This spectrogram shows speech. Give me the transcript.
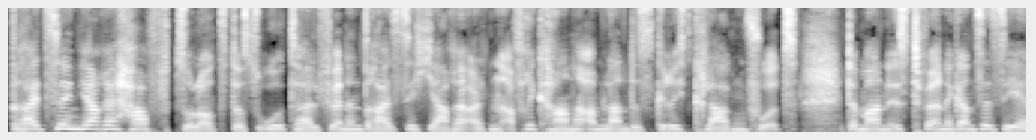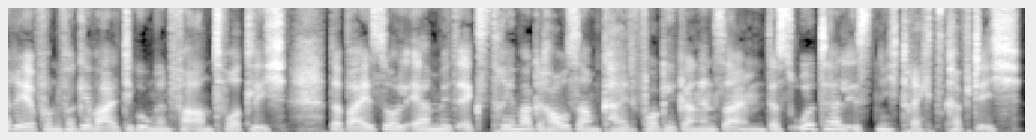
13 Jahre Haft, so laut das Urteil für einen 30 Jahre alten Afrikaner am Landesgericht Klagenfurt. Der Mann ist für eine ganze Serie von Vergewaltigungen verantwortlich. Dabei soll er mit extremer Grausamkeit vorgegangen sein. Das Urteil ist nicht rechtskräftig.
